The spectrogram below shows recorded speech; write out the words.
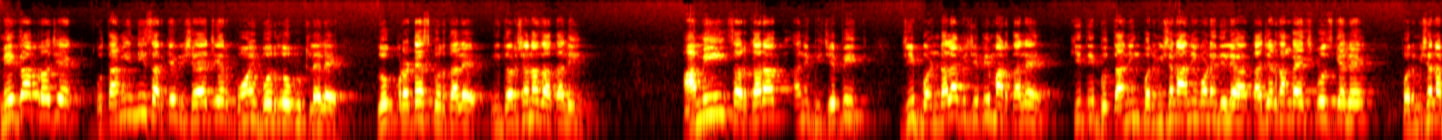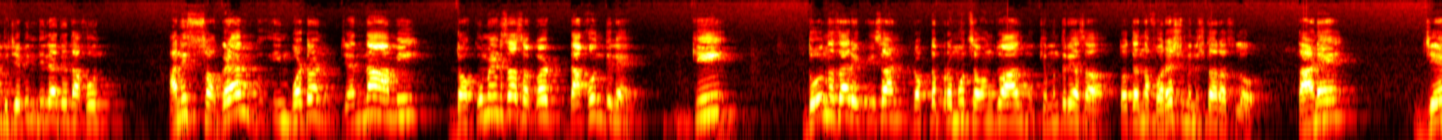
mega project भुतामिनी सारके विशयाचेर गोंयभर लोक उठलेले लोक प्रोटेस्ट करताले निदर्शनां जातालीं. आमी सरकाराक आनी बी जे पीक जी बंडाला बी जे पी मारताले की ती भुतानीक परमिशनां आनी कोणें दिल्या? ताचेर तांकां एक्सपोज केले. परमिशनां बी जे पीन दिल्या ते दाखोवन. आनी सगळ्यांत इम्पॉर्टंट जेन्ना आमी डॉक्युमेंट्सा सकट दाखोवन दिलें की दोन हजार एकविसान डॉक्टर प्रमोद सावंत जो आज मुख्यमंत्री आसा तो तेन्ना फॉरेस्ट मिनिस्टर आसलो. ताणें जे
